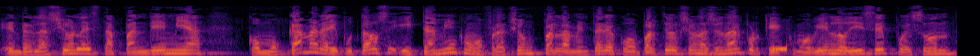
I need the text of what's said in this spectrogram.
en relación a esta pandemia como Cámara de Diputados y también como fracción parlamentaria, como Partido de Acción Nacional? Porque, como bien lo dice, pues son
